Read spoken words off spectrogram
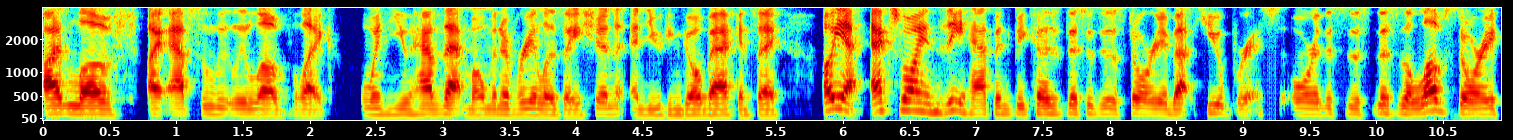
I love I absolutely love like when you have that moment of realization and you can go back and say, oh yeah, X, Y, and Z happened because this is a story about hubris, or this is this is a love story.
